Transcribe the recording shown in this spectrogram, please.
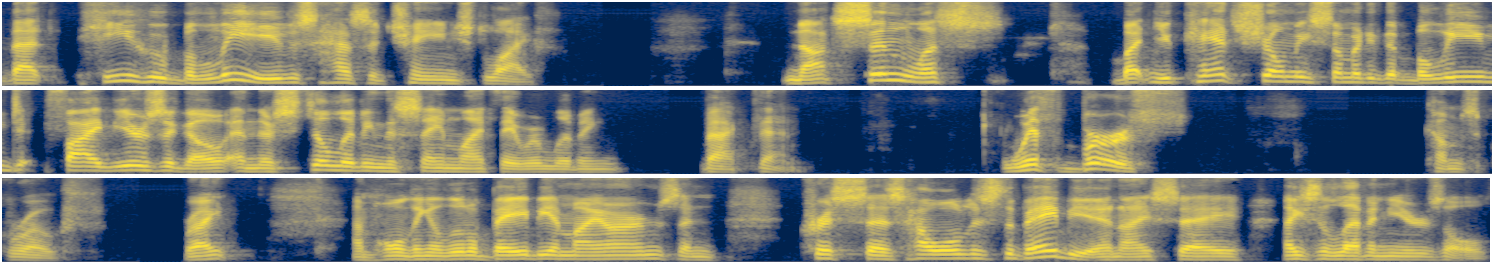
that he who believes has a changed life. Not sinless, but you can't show me somebody that believed five years ago and they're still living the same life they were living back then with birth comes growth, right? I'm holding a little baby in my arms, and Chris says, How old is the baby? And I say, He's 11 years old.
